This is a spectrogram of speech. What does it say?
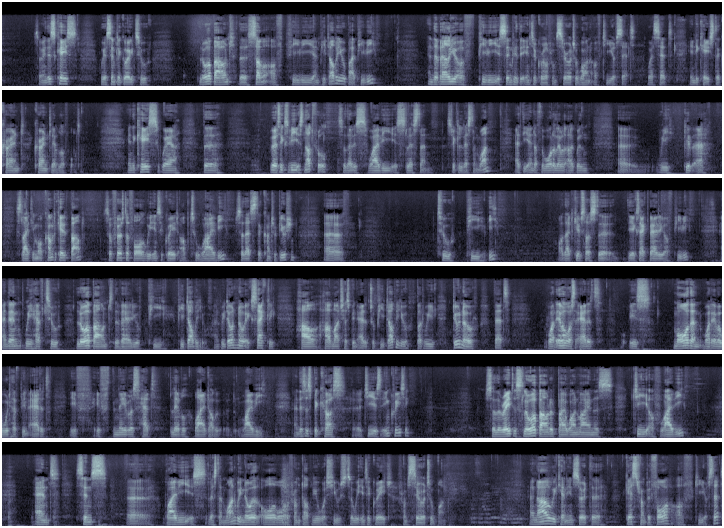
So in this case, we are simply going to lower bound the sum of PV and PW by PV. And the value of PV is simply the integral from 0 to 1 of G of Z, where Z indicates the current, current level of water. In the case where the vertex V is not full, so that is YV is less than, strictly less than 1, at the end of the water level algorithm, uh, we give a slightly more complicated bound. So first of all, we integrate up to YV, so that's the contribution uh, to PV, or that gives us the, the exact value of PV. And then we have to lower bound the value of P, PW. And we don't know exactly how, how much has been added to PW, but we do know that whatever was added is more than whatever would have been added if, if the neighbors had level YW, YV. And this is because uh, G is increasing. So the rate is lower bounded by 1 minus G of YV. And since uh, YV is less than 1, we know that all water from W was used, so we integrate from 0 to 1. And now we can insert the guess from before of G of Z,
